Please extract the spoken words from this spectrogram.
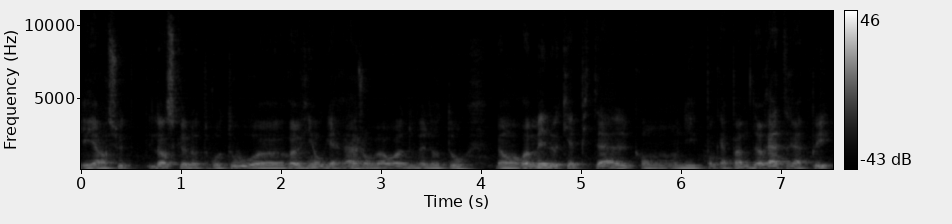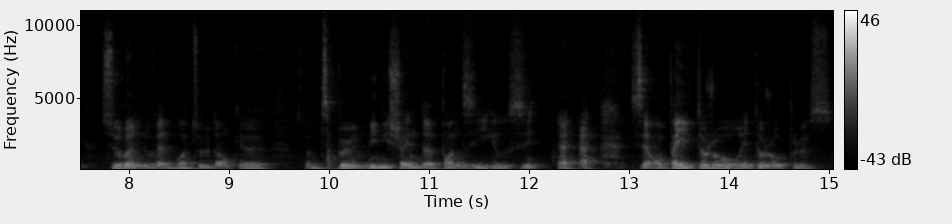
et ensuite, lorsque notre auto revient au garage, on va avoir une nouvelle auto, mais on remet le capital qu'on n'est pas capable de rattraper sur une nouvelle voiture. Donc, c'est un petit peu une mini chaîne de Ponzi aussi. on paye toujours et toujours plus.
